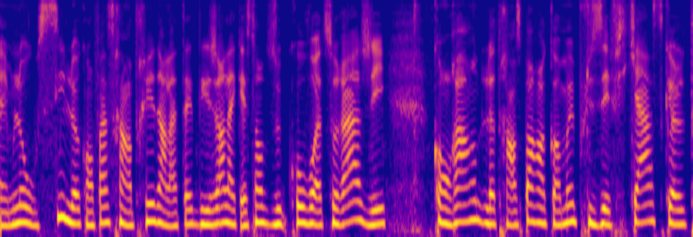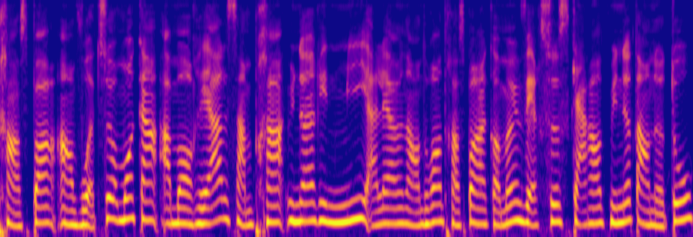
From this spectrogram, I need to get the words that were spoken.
problème-là aussi, là, qu'on fasse rentrer dans la tête des gens la question du covoiturage et qu'on rende le transport en commun plus efficace que le transport en voiture. Moi, quand à Montréal, ça me prend une heure et demie aller à un endroit en transport en commun versus 40 minutes en auto,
